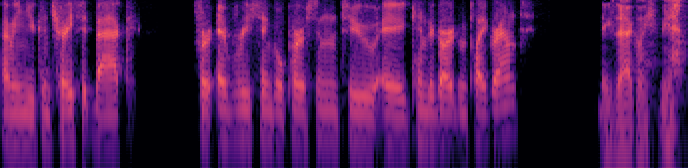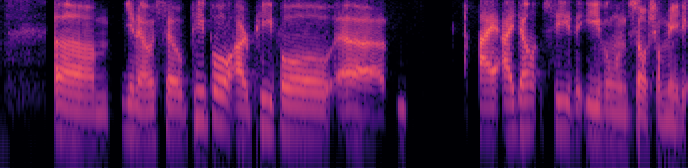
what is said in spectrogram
I mean, you can trace it back for every single person to a kindergarten playground. Exactly. Yeah. Um, you know, so people are people. Uh, I, I don't see the evil in social media,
